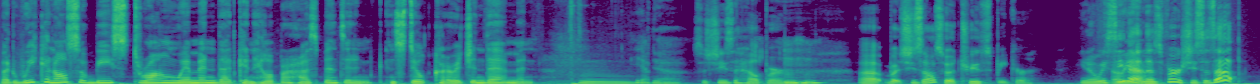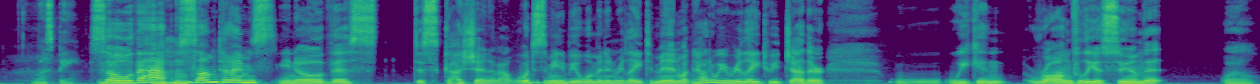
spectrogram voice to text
but we can also be strong women that can help our husbands and instill courage in them. And yeah, Yeah. So she's a helper, uh, but she's also a truth speaker. You know, we see Oh, that yeah. in this verse. She says, "Up." must be So that sometimes, you know, this discussion about what does it mean to be a woman and relate to men, what how do we relate to each other, w- we can wrongfully assume that, well,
